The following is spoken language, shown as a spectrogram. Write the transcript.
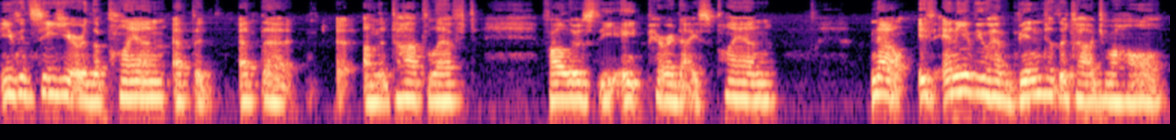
you can see here the plan at the at the uh, on the top left follows the eight paradise plan. Now, if any of you have been to the Taj Mahal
